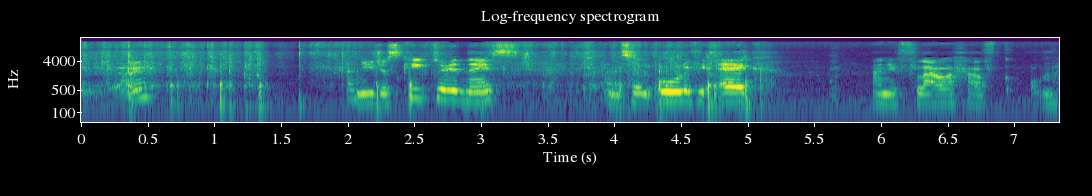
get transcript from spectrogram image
we go. And you just keep doing this until all of your egg and your flour have gone.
